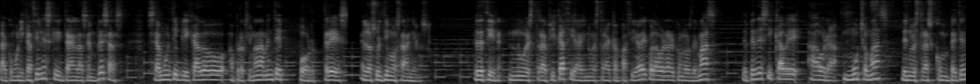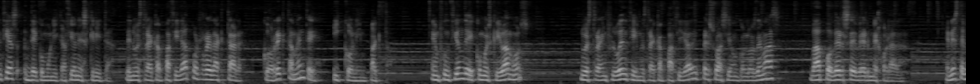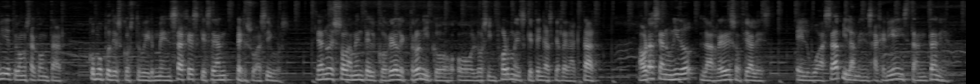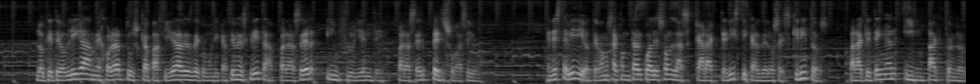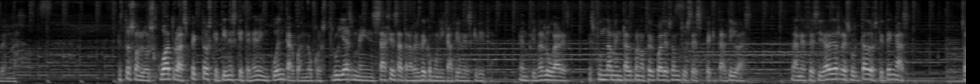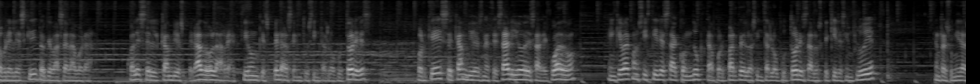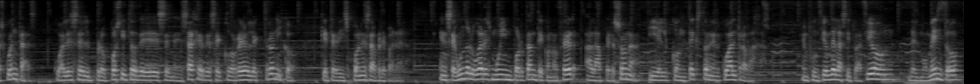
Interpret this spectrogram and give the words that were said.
La comunicación escrita en las empresas se ha multiplicado aproximadamente por tres en los últimos años. Es decir, nuestra eficacia y nuestra capacidad de colaborar con los demás depende si cabe ahora mucho más de nuestras competencias de comunicación escrita, de nuestra capacidad por redactar correctamente y con impacto. En función de cómo escribamos, nuestra influencia y nuestra capacidad de persuasión con los demás va a poderse ver mejorada. En este vídeo te vamos a contar cómo puedes construir mensajes que sean persuasivos. Ya no es solamente el correo electrónico o los informes que tengas que redactar. Ahora se han unido las redes sociales, el WhatsApp y la mensajería instantánea, lo que te obliga a mejorar tus capacidades de comunicación escrita para ser influyente, para ser persuasivo. En este vídeo te vamos a contar cuáles son las características de los escritos para que tengan impacto en los demás. Estos son los cuatro aspectos que tienes que tener en cuenta cuando construyas mensajes a través de comunicación escrita. En primer lugar, es fundamental conocer cuáles son tus expectativas, la necesidad de resultados que tengas sobre el escrito que vas a elaborar, cuál es el cambio esperado, la reacción que esperas en tus interlocutores, por qué ese cambio es necesario, es adecuado, en qué va a consistir esa conducta por parte de los interlocutores a los que quieres influir, en resumidas cuentas, cuál es el propósito de ese mensaje, de ese correo electrónico que te dispones a preparar. En segundo lugar, es muy importante conocer a la persona y el contexto en el cual trabaja. En función de la situación, del momento,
